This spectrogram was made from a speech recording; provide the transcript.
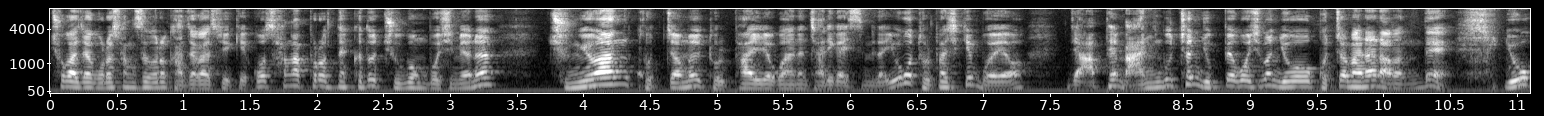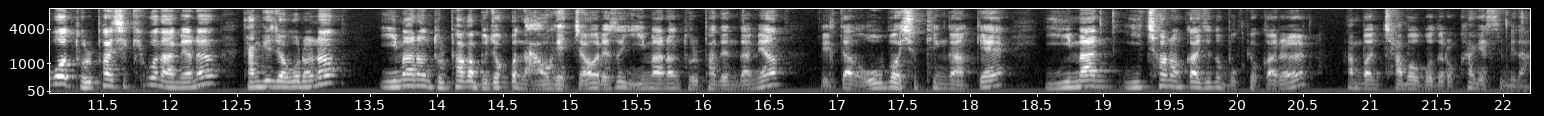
추가적으로 상승으로 가져갈 수 있겠고 상하 프론테크도 주봉 보시면은 중요한 고점을 돌파하려고 하는 자리가 있습니다. 요거 돌파시킨 뭐예요? 이제 앞에 19,650원 요 고점 하나 남았는데 요거 돌파시키고 나면은 단기적으로는 2만 원 돌파가 무조건 나오겠죠. 그래서 2만 원 돌파된다면 일단 오버슈팅과 함께 2만 2천 원까지도 목표가를 한번 잡아보도록 하겠습니다.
